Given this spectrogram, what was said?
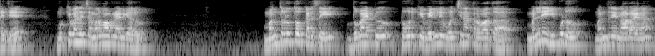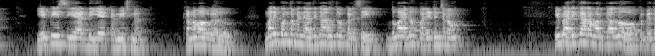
అయితే ముఖ్యమంత్రి చంద్రబాబు నాయుడు గారు మంత్రులతో కలిసి దుబాయ్ టూ టూర్కి వెళ్ళి వచ్చిన తర్వాత మళ్ళీ ఇప్పుడు మంత్రి నారాయణ ఏపీసీఆర్డీఏ కమిషనర్ కన్నబాబు గారు మరికొంతమంది అధికారులతో కలిసి దుబాయ్లో పర్యటించడం. ఇప్పుడు అధికార వర్గాల్లో ఒక పెద్ద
